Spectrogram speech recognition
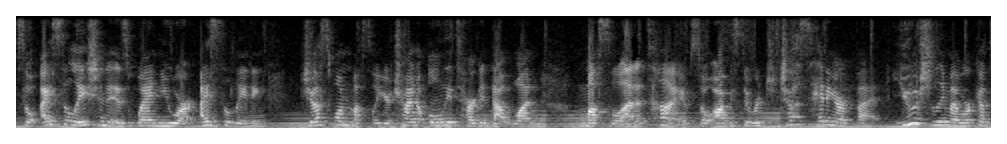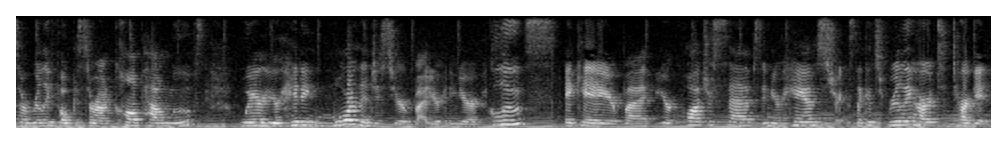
So isolation is when you are isolating just one muscle. You're trying to only target that one muscle at a time. So obviously we're just hitting our butt. Usually my workouts are really focused around compound moves where you're hitting more than just your butt. You're hitting your glutes, aka your butt, your quadriceps, and your hamstrings. Like it's really hard to target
